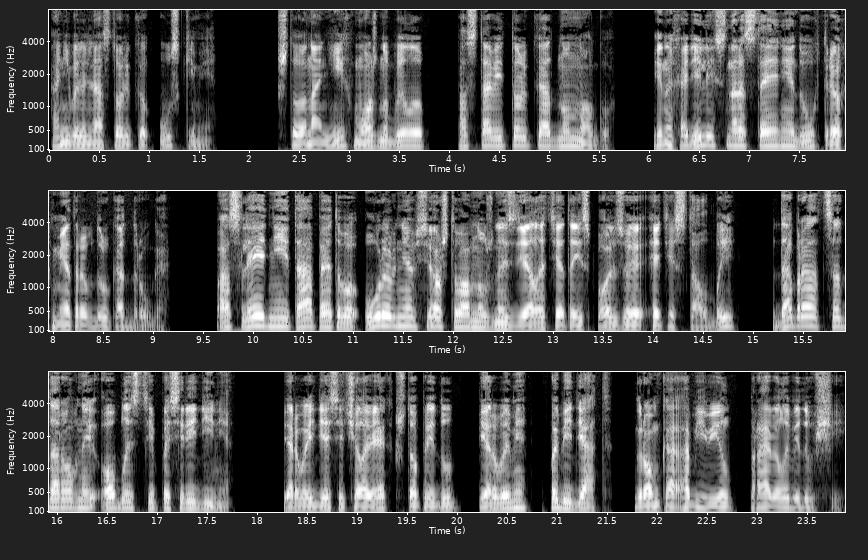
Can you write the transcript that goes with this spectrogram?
Они были настолько узкими, что на них можно было поставить только одну ногу, и находились на расстоянии двух-трех метров друг от друга. Последний этап этого уровня, все, что вам нужно сделать, это, используя эти столбы, добраться до ровной области посередине. Первые десять человек, что придут первыми, победят, громко объявил правило ведущий.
